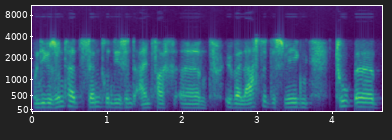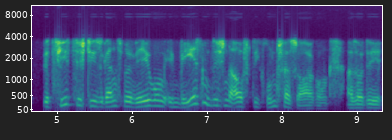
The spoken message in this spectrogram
Und die Gesundheitszentren, die sind einfach äh, überlastet. Deswegen tu, äh, bezieht sich diese ganze Bewegung im Wesentlichen auf die Grundversorgung, also die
